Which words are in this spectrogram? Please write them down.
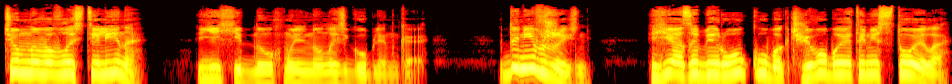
Темного властелина?» — ехидно ухмыльнулась Гублинка. «Да не в жизнь. Я заберу кубок, чего бы это ни стоило».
